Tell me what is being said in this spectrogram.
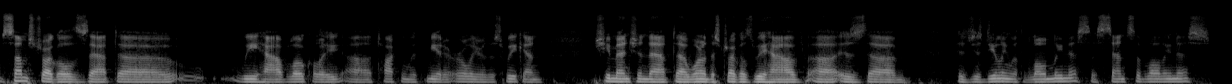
some struggles that uh, we have locally. Uh, talking with Mita earlier this weekend, she mentioned that uh, one of the struggles we have uh, is um, is just dealing with loneliness, a sense of loneliness.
